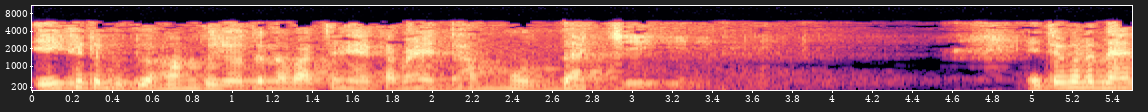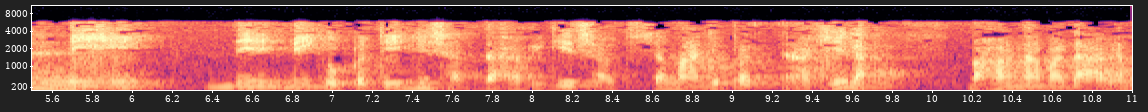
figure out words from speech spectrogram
ඒකට බුදුහාමුදුර යොදන වචනය තමයි ධම්මොද්දච්චය කියන එක. එතකොට දැන් මේ මේ මේක උපදින්නේ ශ්‍රද්ධා විදියේ සෞඛ්‍ය සමාධි ප්‍රඥා කියලා භාවනා බදාගෙන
